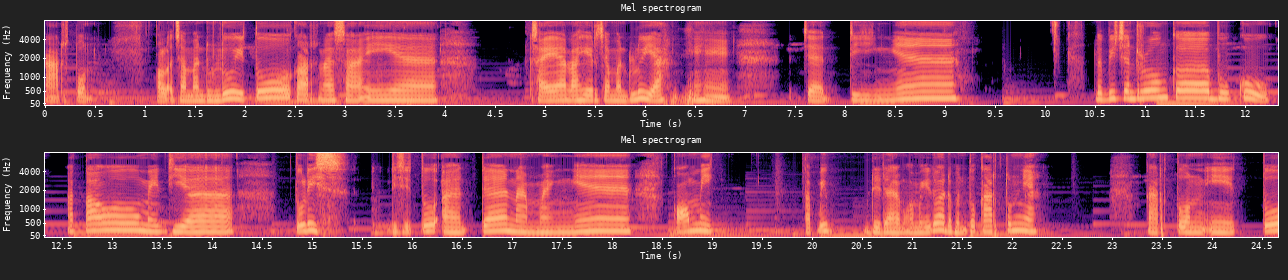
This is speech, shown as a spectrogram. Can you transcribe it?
kartun. Kalau zaman dulu itu karena saya saya lahir zaman dulu ya. Jadinya lebih cenderung ke buku atau media tulis. Di situ ada namanya komik. Tapi di dalam komik itu ada bentuk kartunnya. Kartun itu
